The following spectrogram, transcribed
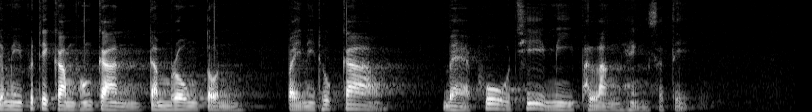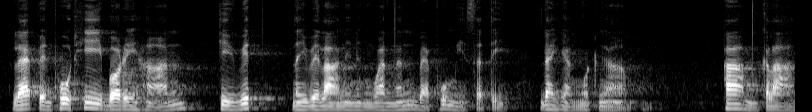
จะมีพฤติกรรมของการดำรงตนไปในทุกก้าวแบบผู้ที่มีพลังแห่งสติ และเป็นผู้ที่บริหารชีวิตในเวลาในหนึ่งวันนั้นแบบผู้มีสติได้อย่างงดงาม ข้ามกลาง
